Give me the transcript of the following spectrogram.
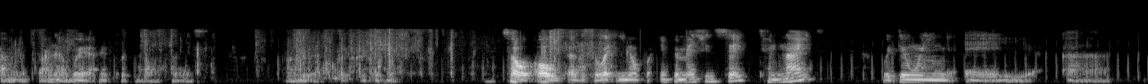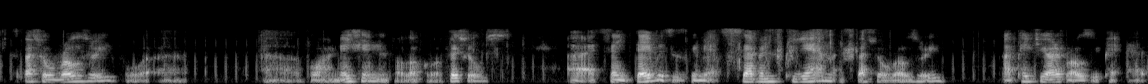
I'm going to find out where I put my prayers. So, oh, uh, just to let you know for information's sake, tonight we're doing a uh, special rosary for uh, uh, for our nation and for local officials. Uh, at St. David's is going to be at 7 p.m. A special rosary, a patriotic rosary at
